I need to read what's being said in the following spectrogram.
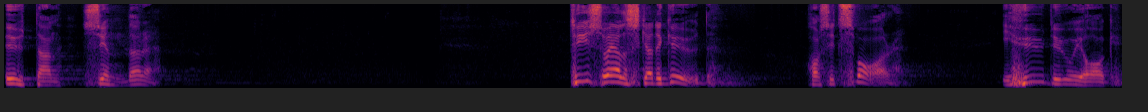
utan syndare. Ty så älskade Gud har sitt svar i hur du och jag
